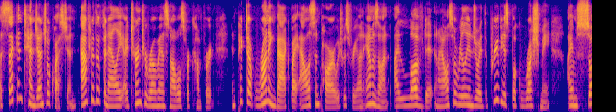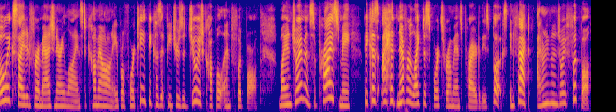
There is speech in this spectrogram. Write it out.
A second tangential question. After the finale, I turned to romance novels for comfort and picked up Running Back by Allison Parr, which was free on Amazon. I loved it, and I also really enjoyed the previous book, Rush Me. I am so excited for Imaginary Lines to come out on April 14th because it features a Jewish couple and football. My enjoyment surprised me because I had never liked a sports romance prior to these books. In fact, I don't even enjoy football,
